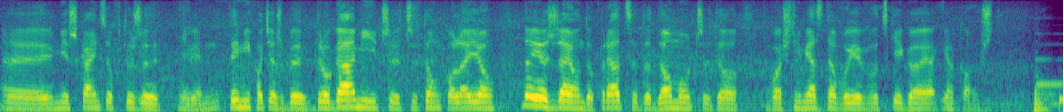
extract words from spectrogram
e, mieszkańców, którzy, nie wiem, tymi chociażby drogami czy, czy tą koleją dojeżdżają do pracy, do domu, czy do właśnie miasta wojewódzkiego jak Olsztyn.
